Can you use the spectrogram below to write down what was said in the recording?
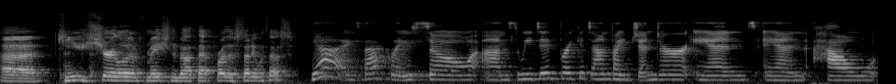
Uh, can you share a little information about that part of the study with us? Yeah, exactly. So, um, so we did break it down by gender and and how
